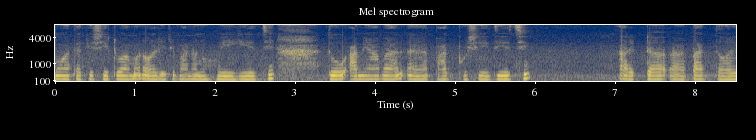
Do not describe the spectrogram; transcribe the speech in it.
মোয়া থাকে সেটাও আমার অলরেডি বানানো হয়ে গিয়েছে। তো আমি আবার পাক বসিয়ে দিয়েছি। আরেকটা পাক দেওয়ার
